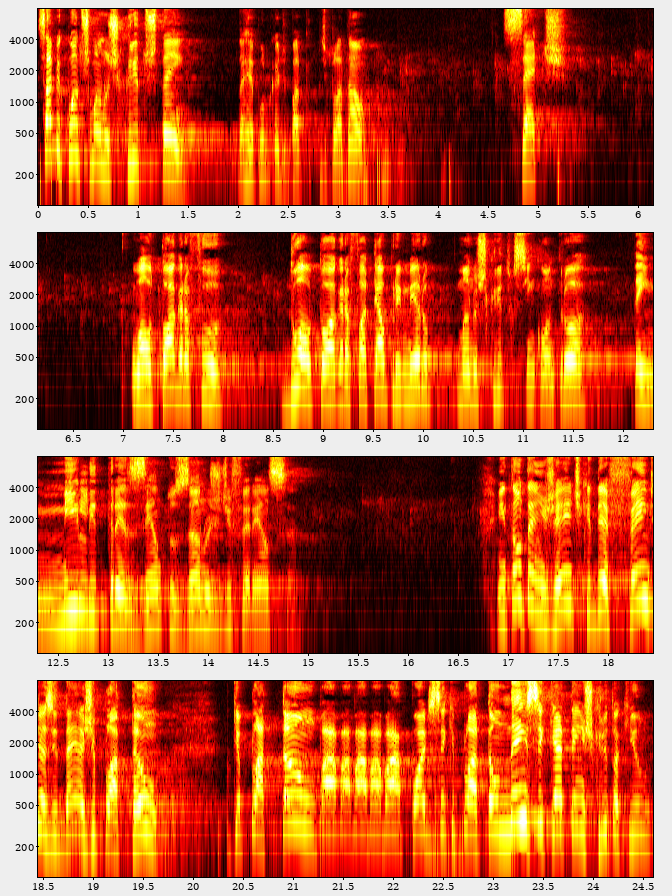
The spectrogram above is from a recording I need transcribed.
Sabe quantos manuscritos tem da República de Platão? Sete. O autógrafo, do autógrafo até o primeiro manuscrito que se encontrou, tem 1.300 anos de diferença. Então tem gente que defende as ideias de Platão, porque Platão, bah, bah, bah, pode ser que Platão nem sequer tenha escrito aquilo.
